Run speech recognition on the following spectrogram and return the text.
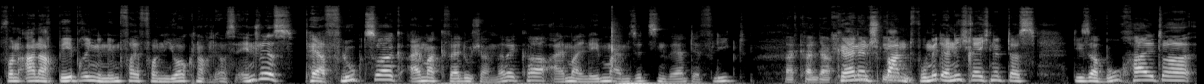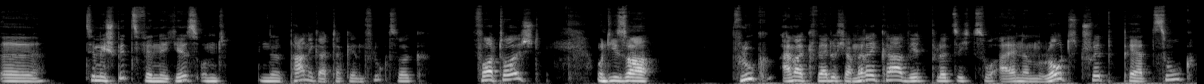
von A nach B bringt, in dem Fall von New York nach Los Angeles, per Flugzeug, einmal quer durch Amerika, einmal neben einem sitzen, während der fliegt. Das kann da Kein entspannt, womit er nicht rechnet, dass dieser Buchhalter äh, ziemlich spitzfindig ist und eine Panikattacke im Flugzeug vortäuscht. Und dieser Flug einmal quer durch Amerika wird plötzlich zu einem Roadtrip per Zug,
